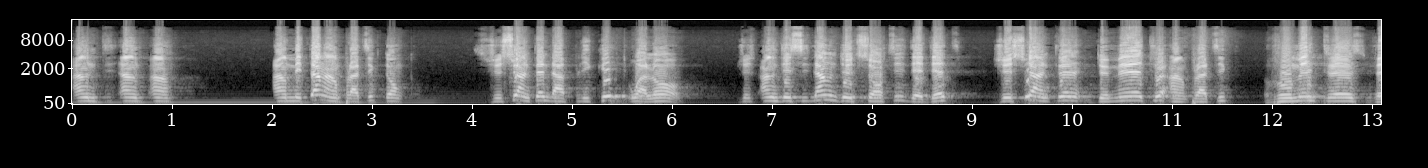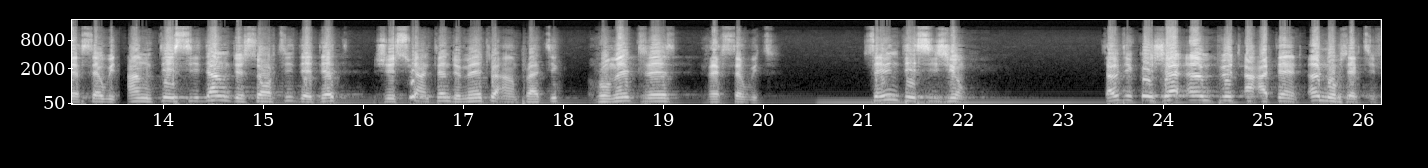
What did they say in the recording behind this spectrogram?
en, en, en, mettant en pratique, donc, je suis en train d'appliquer, ou alors, en décidant de sortir des dettes, je suis en train de mettre en pratique Romains 13, verset 8. En décidant de sortir des dettes, je suis en train de mettre en pratique Romains 13, verset 8. C'est une décision. Ça veut dire que j'ai un but à atteindre, un objectif.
